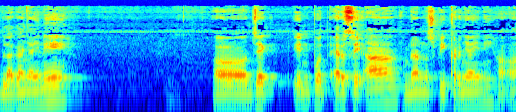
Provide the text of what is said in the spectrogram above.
belakangnya ini uh, jack input RCA, kemudian speakernya ini, ha -ha.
